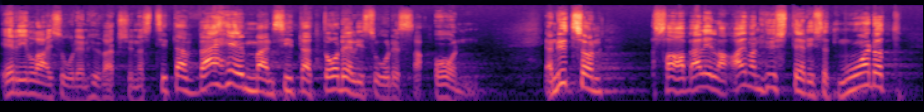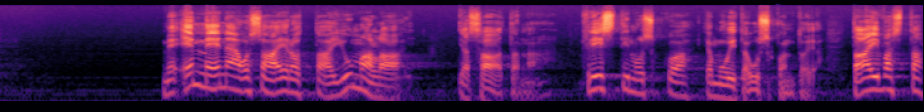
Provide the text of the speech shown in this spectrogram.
erilaisuuden hyväksynnästä, sitä vähemmän sitä todellisuudessa on. Ja nyt se on, saa välillä aivan hysteeriset muodot. Me emme enää osaa erottaa Jumalaa ja saatanaa, kristinuskoa ja muita uskontoja taivasta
